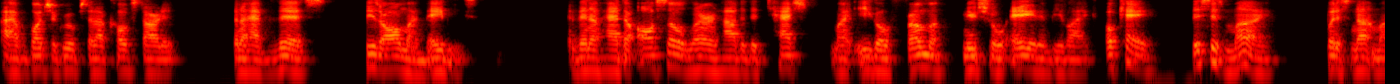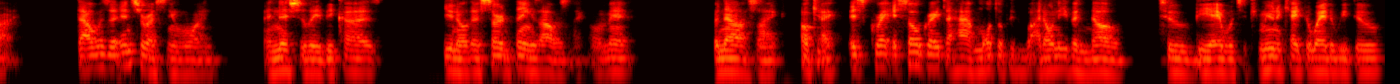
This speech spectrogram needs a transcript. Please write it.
I have a bunch of groups that I've co-started. Then I have this. These are all my babies. And then I've had to also learn how to detach my ego from a mutual aid and be like, okay, this is mine, but it's not mine. That was an interesting one initially because, you know, there's certain things I was like, oh man. But now it's like, okay, it's great. It's so great to have multiple people I don't even know to be able to communicate the way that we do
